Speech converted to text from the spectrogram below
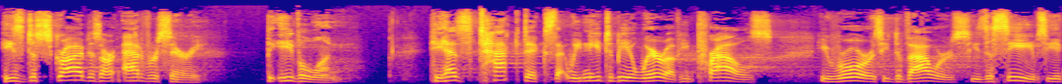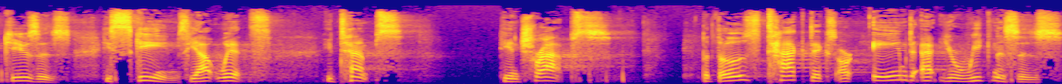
He's described as our adversary, the evil one. He has tactics that we need to be aware of. He prowls, he roars, he devours, he deceives, he accuses, he schemes, he outwits, he tempts, he entraps, but those tactics are aimed at your weaknesses,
